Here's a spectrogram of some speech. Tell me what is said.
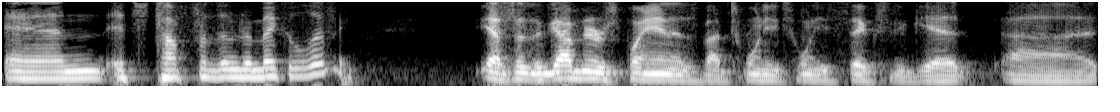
and it's tough for them to make a living. Yeah, so the governor's plan is by 2026 to get uh,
